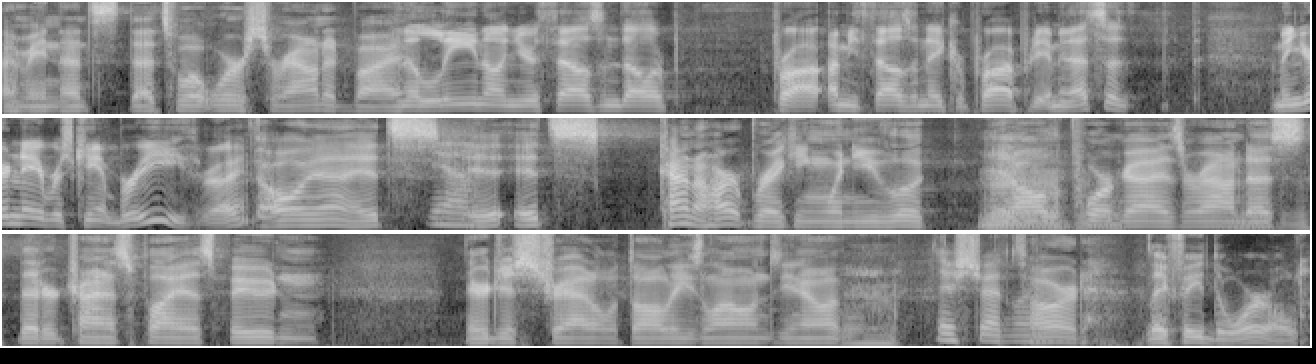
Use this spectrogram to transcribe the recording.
I mean that's that's what we're surrounded by. And a lien on your thousand dollar pro. I mean, thousand acre property. I mean, that's a. I mean, your neighbors can't breathe, right? Oh yeah, it's Yeah. It, it's kind of heartbreaking when you look at all the poor guys around us that are trying to supply us food and they're just straddled with all these loans. You know, it- They're it's hard. They feed the world.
